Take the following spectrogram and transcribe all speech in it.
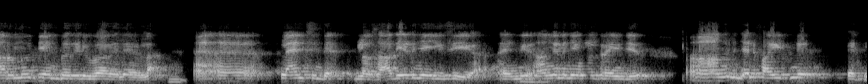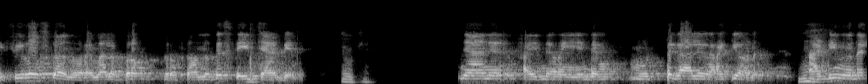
അറുന്നൂറ്റി അൻപത് രൂപ വിലയുള്ള ലാൻസിന്റെ ഗ്ലൗസ് ആദ്യമായിട്ട് ഞാൻ യൂസ് ചെയ്യുക. അങ്ങനെ ഞങ്ങൾ ട്രെയിൻ ചെയ്തു. അങ്ങനെ ഞാൻ ഫൈറ്റിന് എത്തി. ഫിറോസ് ഖാൻ എന്ന് പറയും മലപ്പുറം ഫിറോസ് ഖാൻ അന്നത്തെ സ്റ്റേറ്റ് ചാമ്പ്യൻ ഞാൻ ഫൈറ്റിന് ഇറങ്ങി. എന്റെ മുട്ട് കാൽ വിറയ്ക്കുവാണ്. അടി മുതൽ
